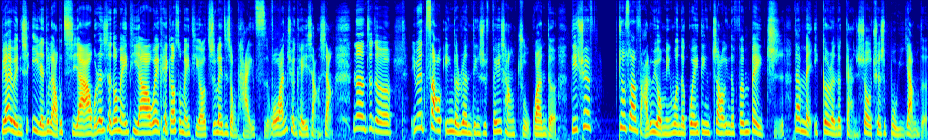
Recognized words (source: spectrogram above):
不要以为你是艺人就了不起啊！我认识很多媒体啊，我也可以告诉媒体哦之类这种台词，我完全可以想象。那这个因为噪音的认定是非常主观的，的确。就算法律有明文的规定噪音的分贝值，但每一个人的感受却是不一样的。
